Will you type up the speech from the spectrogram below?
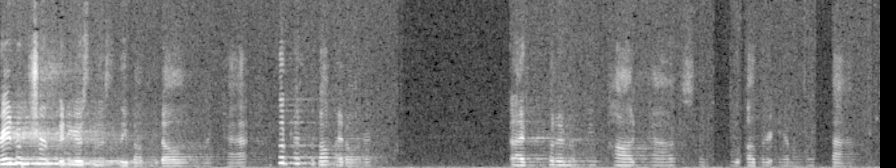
random short videos mostly about my dog and my cat, sometimes about my daughter. And I've put in a few podcasts and a few other animal facts,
